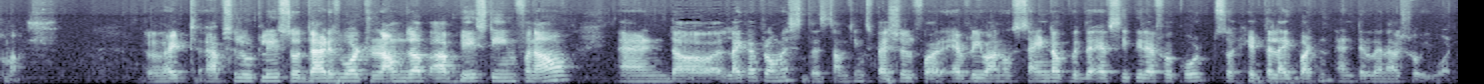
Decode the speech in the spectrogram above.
Right, absolutely. So that is what rounds up our base team for now. And uh, like I promised, there's something special for everyone who signed up with the FCP refer code. So hit the like button. Until then, I'll show you what.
